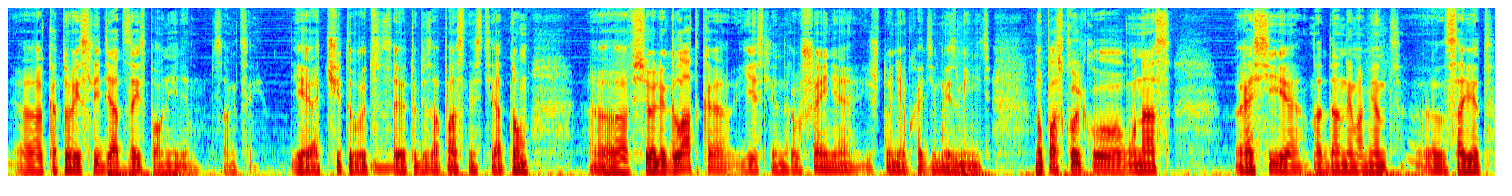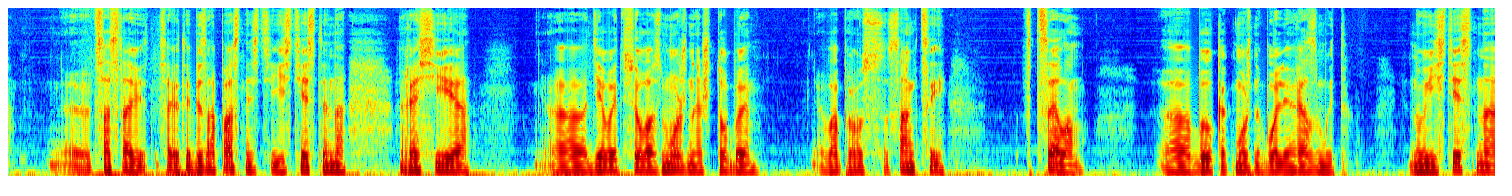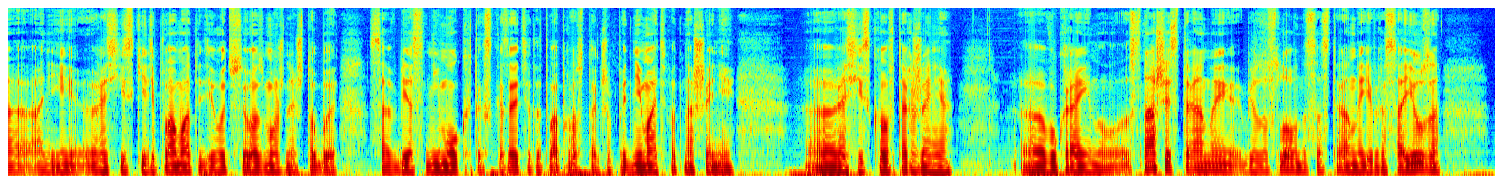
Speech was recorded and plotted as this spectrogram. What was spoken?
э, которые следят за исполнением санкций и отчитываются. Совету Безопасности о том, э, все ли гладко, есть ли нарушения и что необходимо изменить. Но поскольку у нас Россия на данный момент Совет в составе Совета Безопасности, естественно, Россия делает все возможное, чтобы вопрос санкций в целом был как можно более размыт. Ну, естественно, они, российские дипломаты, делают все возможное, чтобы Совбез не мог, так сказать, этот вопрос также поднимать в отношении э, российского вторжения э, в Украину. С нашей стороны, безусловно, со стороны Евросоюза,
